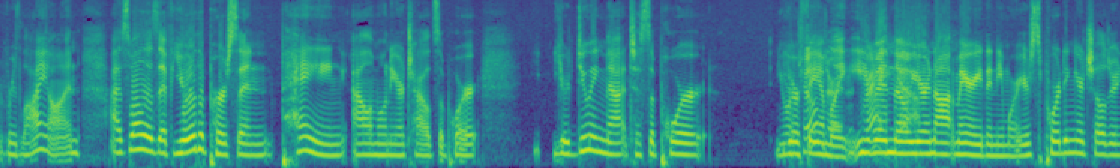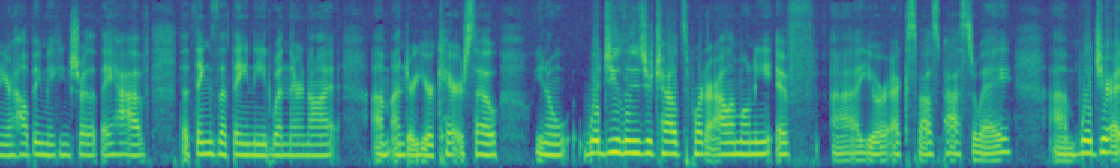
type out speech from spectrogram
rely on, as well as if you're the person paying alimony or child support, you're doing that to support your, your family, even right, though yeah. you're not married anymore. You're supporting your children. You're helping making sure that they have the things that they need when they're not um, under your care. So, you know, would you lose your child support or alimony if uh, your ex spouse passed away? Um, would your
